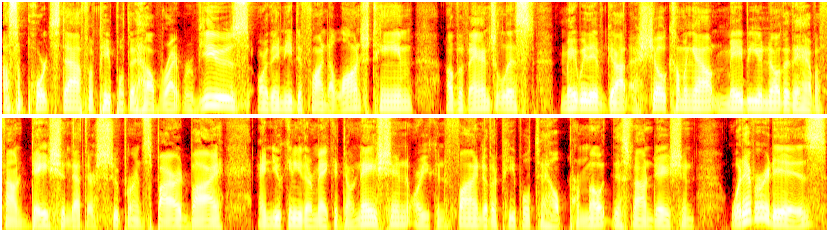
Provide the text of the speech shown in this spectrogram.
a support staff of people to help write reviews, or they need to find a launch team of evangelists. Maybe they've got a show coming out. Maybe you know that they have a foundation that they're super inspired by, and you can either make a donation or you can find other people to help promote this foundation. Whatever it is,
